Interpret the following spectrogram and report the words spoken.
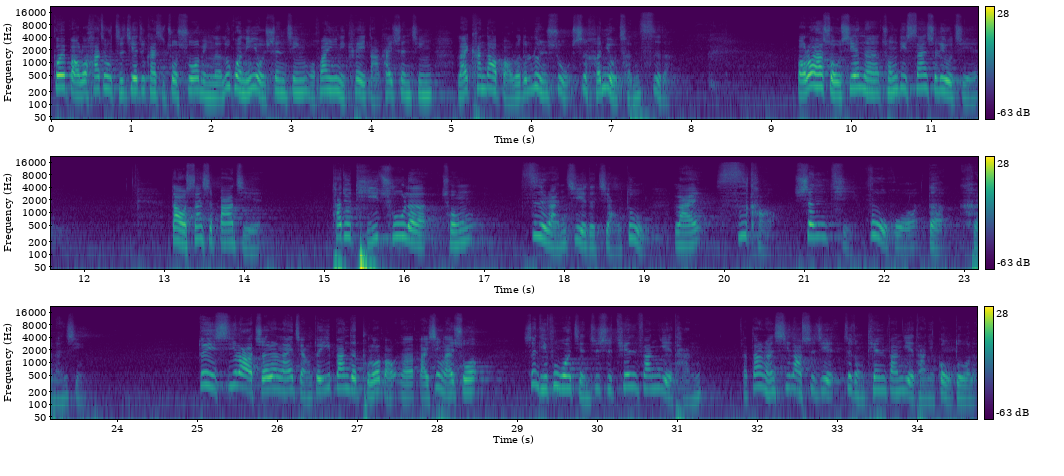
各位，保罗他就直接就开始做说明了。如果你有圣经，我欢迎你可以打开圣经来看到保罗的论述是很有层次的。保罗他首先呢，从第三十六节到三十八节，他就提出了从自然界的角度来思考身体复活的可能性。对希腊哲人来讲，对一般的普罗保呃百姓来说。身体复活简直是天方夜谭，那当然，希腊世界这种天方夜谭也够多了。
